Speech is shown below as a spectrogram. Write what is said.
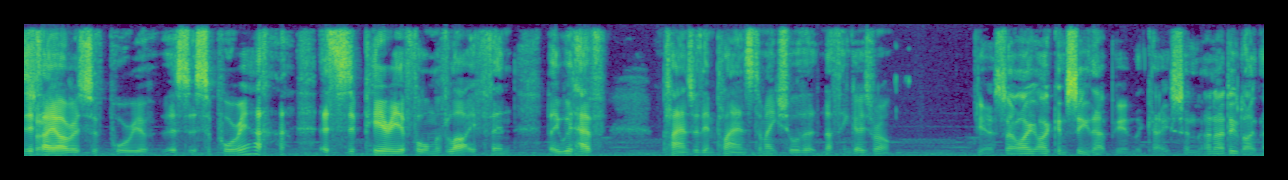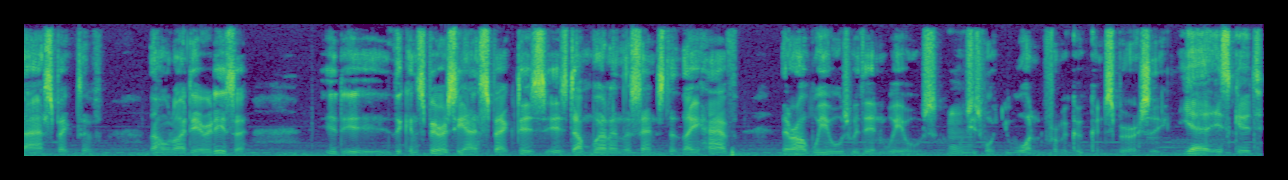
Because if So- they are a superior, a, a superior, a superior form of life, then they would have plans within plans to make sure that nothing goes wrong. Yeah, so I, I can see that being the case, and, and I do like that aspect of the whole idea. It is a, it, i the conspiracy aspect is is done well in the sense that they have there are wheels within wheels, Mm. which is what you want from a good conspiracy. Yeah, it's good.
